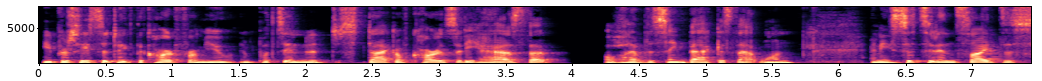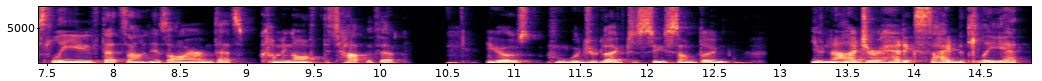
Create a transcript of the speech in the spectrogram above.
He proceeds to take the card from you and puts it in a stack of cards that he has that all have the same back as that one, and he sits it inside the sleeve that's on his arm that's coming off the top of it. He goes, Would you like to see something? You nod your head excitedly at,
